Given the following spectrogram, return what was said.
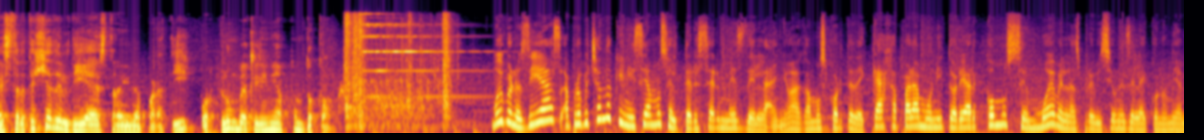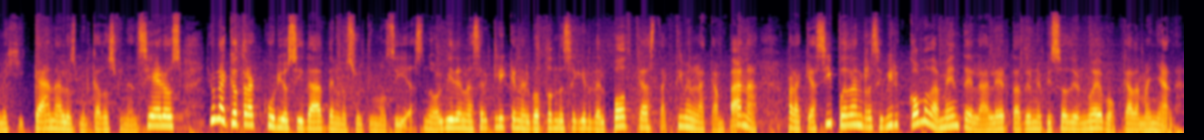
La estrategia del día es traída para ti por bloomberglinea.com. Muy buenos días. Aprovechando que iniciamos el tercer mes del año, hagamos corte de caja para monitorear cómo se mueven las previsiones de la economía mexicana, los mercados financieros y una que otra curiosidad en los últimos días. No olviden hacer clic en el botón de seguir del podcast, activen la campana para que así puedan recibir cómodamente la alerta de un episodio nuevo cada mañana.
